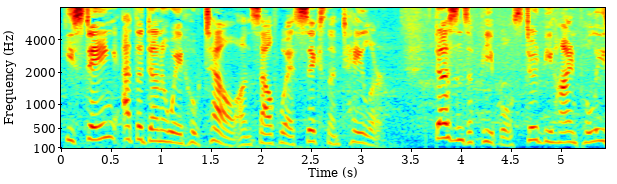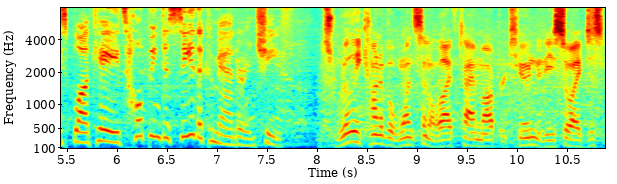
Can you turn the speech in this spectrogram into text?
he's staying at the Duniway Hotel on Southwest 6th and Taylor. Dozens of people stood behind police blockades hoping to see the commander in chief. It's really kind of a once in a lifetime opportunity, so I just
